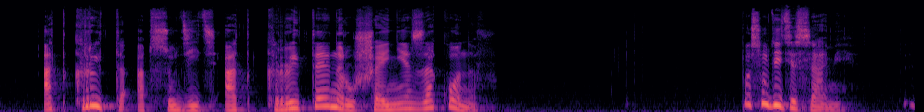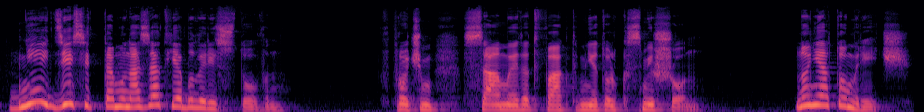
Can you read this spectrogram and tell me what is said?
— открыто обсудить открытое нарушение законов. Посудите сами. Дней десять тому назад я был арестован. Впрочем, сам этот факт мне только смешон. Но не о том речь.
